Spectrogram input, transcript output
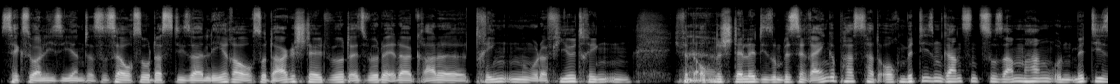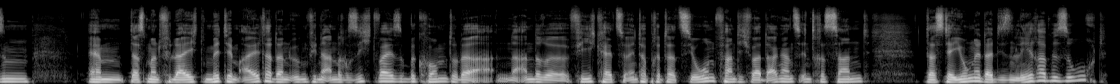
sexualisierend. Es ist ja auch so, dass dieser Lehrer auch so dargestellt wird, als würde er da gerade trinken oder viel trinken. Ich finde auch eine Stelle, die so ein bisschen reingepasst hat, auch mit diesem ganzen Zusammenhang und mit diesem, ähm, dass man vielleicht mit dem Alter dann irgendwie eine andere Sichtweise bekommt oder eine andere Fähigkeit zur Interpretation, fand ich, war da ganz interessant, dass der Junge da diesen Lehrer besucht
